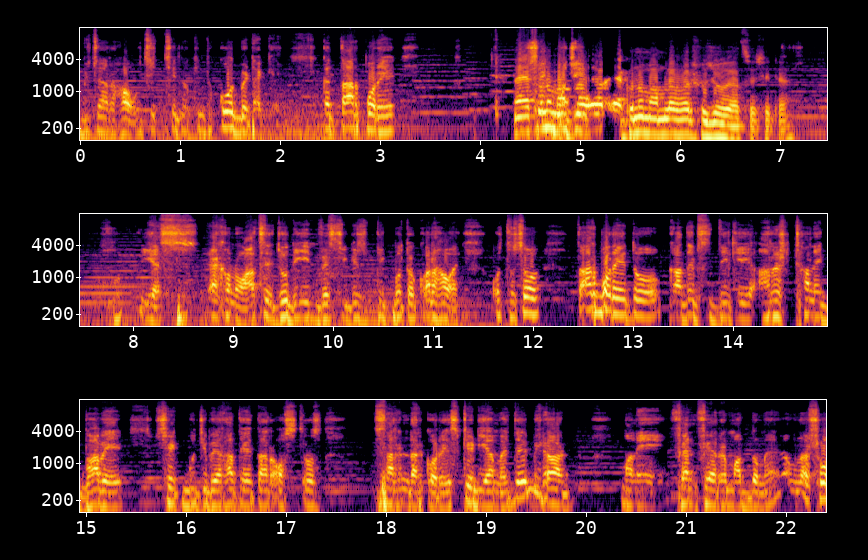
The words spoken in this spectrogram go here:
বিচার হওয়া উচিত ছিল কিন্তু করবেটাকে কারণ তারপরে এখনও মামলা হওয়ার- এখনও মামলা হওয়ার সুযোগ আছে সেটা। ইয়েস এখনও আছে যদি ইনভেস্টিগেশন ঠিক মতো করা হয়। অথচ তারপরে তো কাদের সিদ্দিকি আনুষ্ঠানিক ভাবে শেখ মুজিবের হাতে তার অস্ত্র সারেন্ডার করে স্টেডিয়ামেতে বিরাট মানে ফ্যানফেয়ারের মাধ্যমে আমরা শো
